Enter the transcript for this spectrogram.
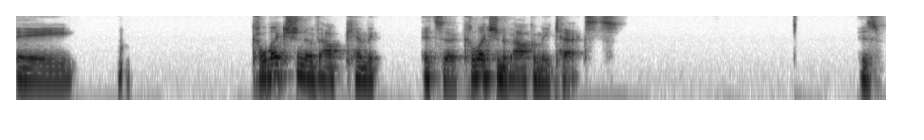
a collection of alchemic. It's a collection of alchemy texts. Is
